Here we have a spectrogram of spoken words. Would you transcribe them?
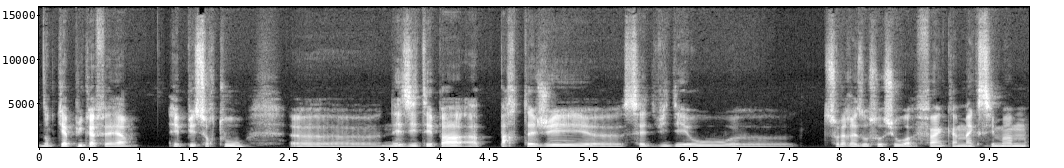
donc il n'y a plus qu'à faire. Et puis surtout, euh, n'hésitez pas à partager euh, cette vidéo euh, sur les réseaux sociaux afin qu'un maximum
